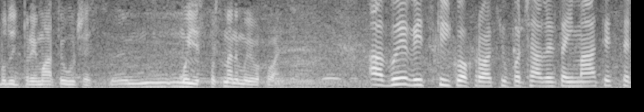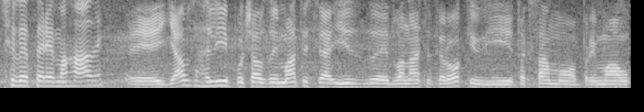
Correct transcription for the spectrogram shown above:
будуть приймати участь. Мої спортсмени, мої вихованці. А ви від скількох років почали займатися? Чи ви перемагали? Я взагалі почав займатися із 12 років і так само приймав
